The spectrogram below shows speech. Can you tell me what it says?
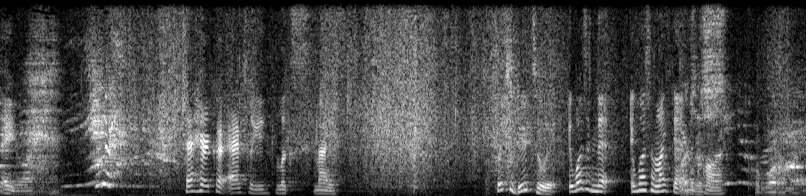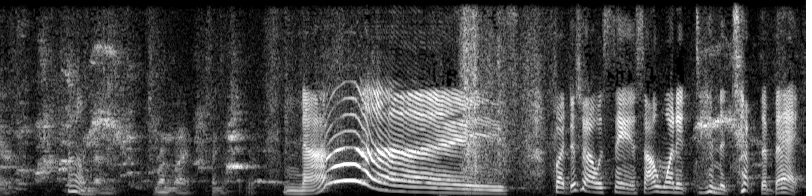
there you are. That haircut actually looks nice. What'd you do to it? It wasn't that. It wasn't like that I in the just car. put water on my hair Oh. and then run my fingers through it. Nice. But this is what I was saying. So I wanted him to tip the back.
